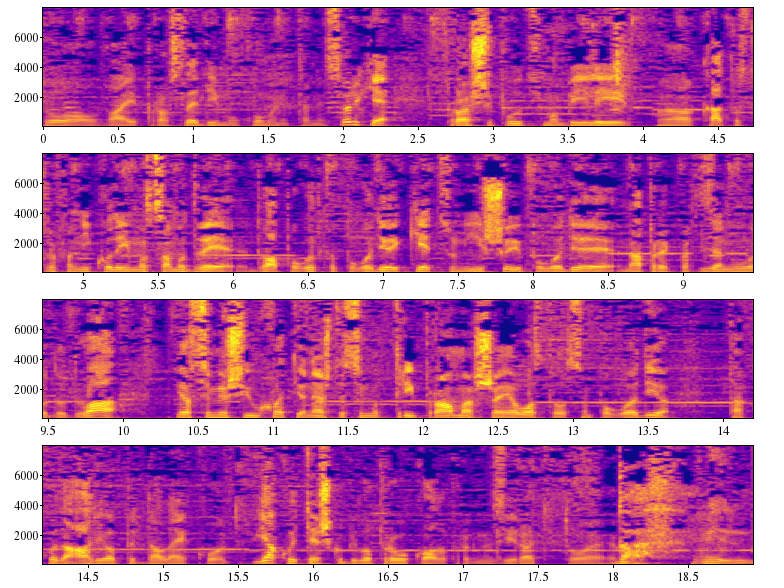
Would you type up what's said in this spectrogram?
to ovaj prosledimo u humanitarne svrhe. Prošli put smo bili uh, katastrofa, Nikola imao samo dve, dva pogodka, pogodio je Kec u Nišu i pogodio je napravak Partizan 0 do 2. Ja sam još i uhvatio nešto, sam imao tri promašaja, ostalo sam pogodio, tako da, ali opet daleko od... Jako je teško bilo prvo kolo prognozirati, to je... Da, mi,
